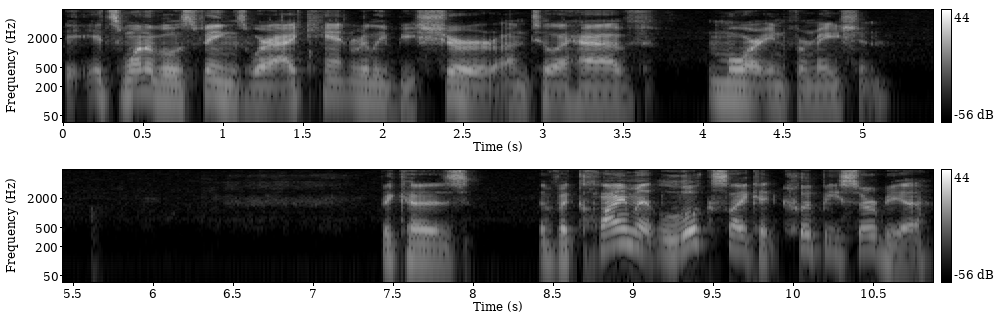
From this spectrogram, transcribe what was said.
it's one of those things where I can't really be sure until I have more information. Because the climate looks like it could be Serbia.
